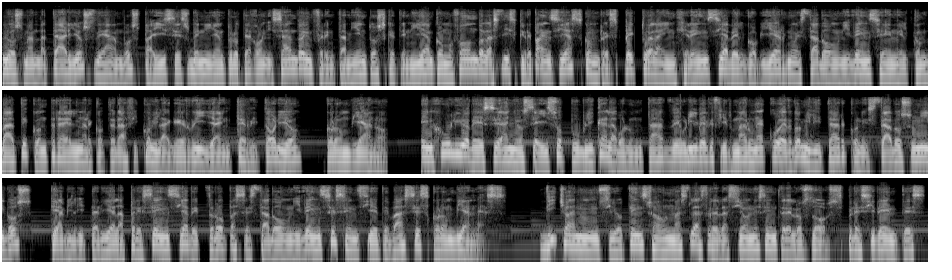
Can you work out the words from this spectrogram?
los mandatarios de ambos países venían protagonizando enfrentamientos que tenían como fondo las discrepancias con respecto a la injerencia del gobierno estadounidense en el combate contra el narcotráfico y la guerrilla en territorio colombiano. En julio de ese año se hizo pública la voluntad de Uribe de firmar un acuerdo militar con Estados Unidos, que habilitaría la presencia de tropas estadounidenses en siete bases colombianas. Dicho anuncio tensó aún más las relaciones entre los dos presidentes,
